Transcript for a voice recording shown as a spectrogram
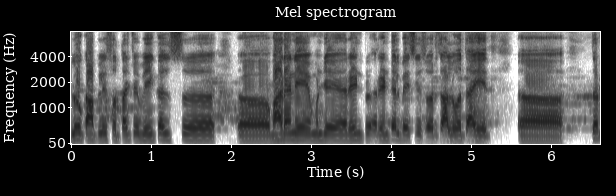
लोक आपले स्वतःचे व्हेकल्स भाड्याने म्हणजे रेंट रेंटल बेसिसवर चालवत आहेत. तर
